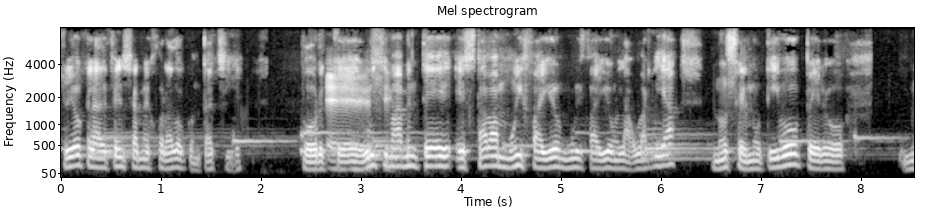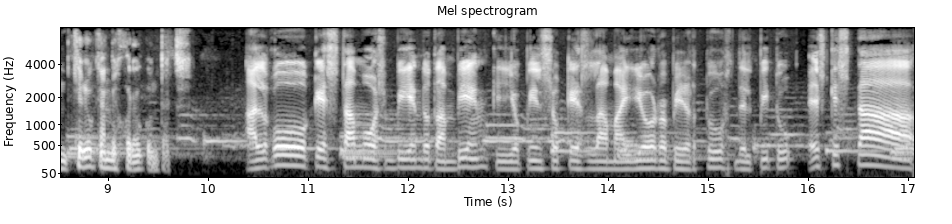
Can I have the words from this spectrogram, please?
creo que la defensa ha mejorado con Tachi. ¿eh? porque eh, últimamente sí. estaba muy fallón, muy fallón la guardia, no sé el motivo, pero creo que ha mejorado con Tachi. Algo que estamos viendo también, que yo pienso que es la mayor virtud del Pitu, es que está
